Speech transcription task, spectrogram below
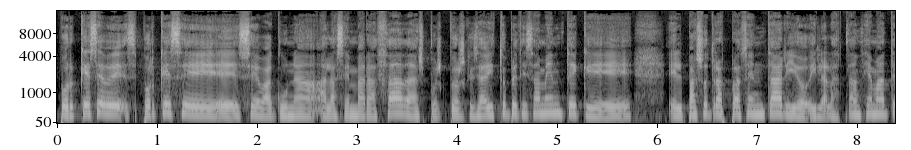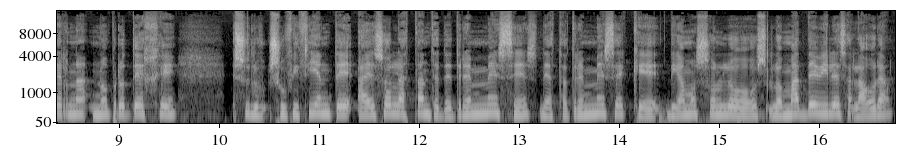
¿por qué se, por qué se, se vacuna a las embarazadas? Pues porque se ha visto precisamente que el paso transplacentario y la lactancia materna no protege su- suficiente a esos lactantes de tres meses, de hasta tres meses, que digamos son los, los más débiles a la hora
